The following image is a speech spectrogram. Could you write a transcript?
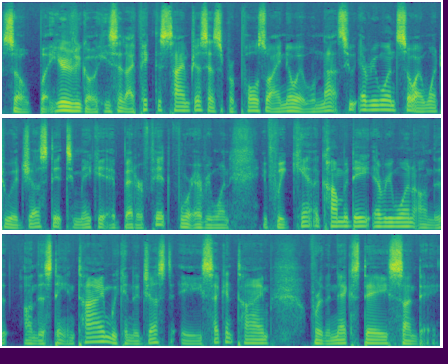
So, but here we go. He said, I picked this time just as a proposal. I know it will not suit everyone, so I want to adjust it to make it a better fit for everyone. If we can't accommodate everyone on the on this date and time, we can adjust a second time for the next day, Sunday.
